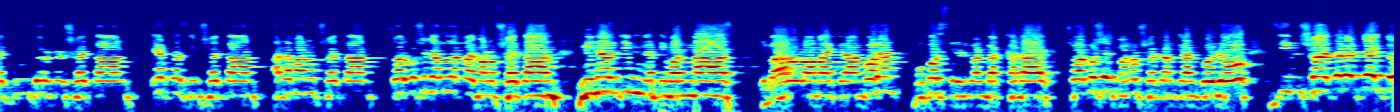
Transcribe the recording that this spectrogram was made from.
কয় দুই ধরনের শয়তান, একটা জিন শয়তান একটা মানব শয়তান, সর্বশেষ আল্লাহ কয় মানব শয়তান, মিনাল জিন্নাতি ওয়ান নাস। এবার ওলামায়ে কেরাম বলেন মুফাসসিরিনগণ ব্যাখ্যা দেয়? সর্বশেষ মানব শয়তান জ্ঞান কইলো, জিন শয়তানের চাইতো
